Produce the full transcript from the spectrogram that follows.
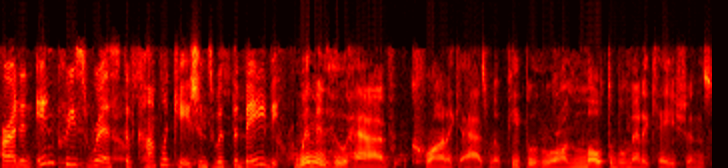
are at an increased risk of complications with the baby. Women who have chronic asthma, people who are on multiple medications,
